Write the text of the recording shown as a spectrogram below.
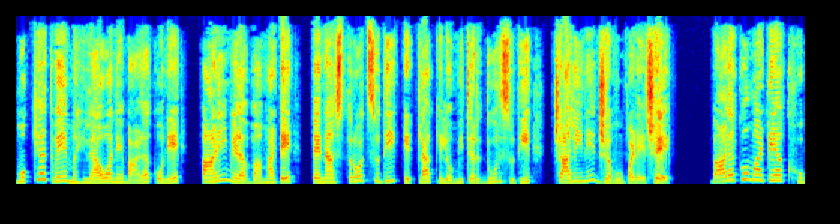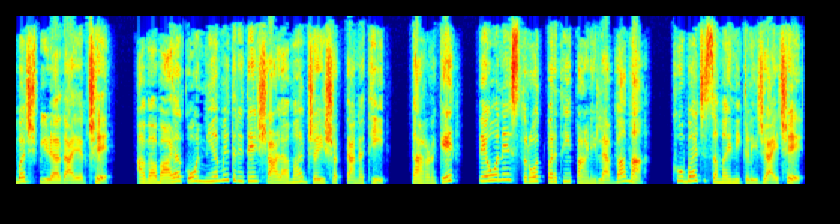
મુખ્યત્વે મહિલાઓ અને બાળકોને પાણી મેળવવા માટે તેના સ્ત્રોત સુધી કેટલા કિલોમીટર દૂર સુધી ચાલીને જવું પડે છે. બાળકો માટે આ ખૂબ જ પીડાદાયક છે. આવા બાળકો નિયમિત રીતે શાળામાં જઈ શકતા નથી, કારણ કે તેઓને સ્ત્રોત પરથી પાણી લાવવામાં ખૂબ જ સમય નીકળી જાય છે.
